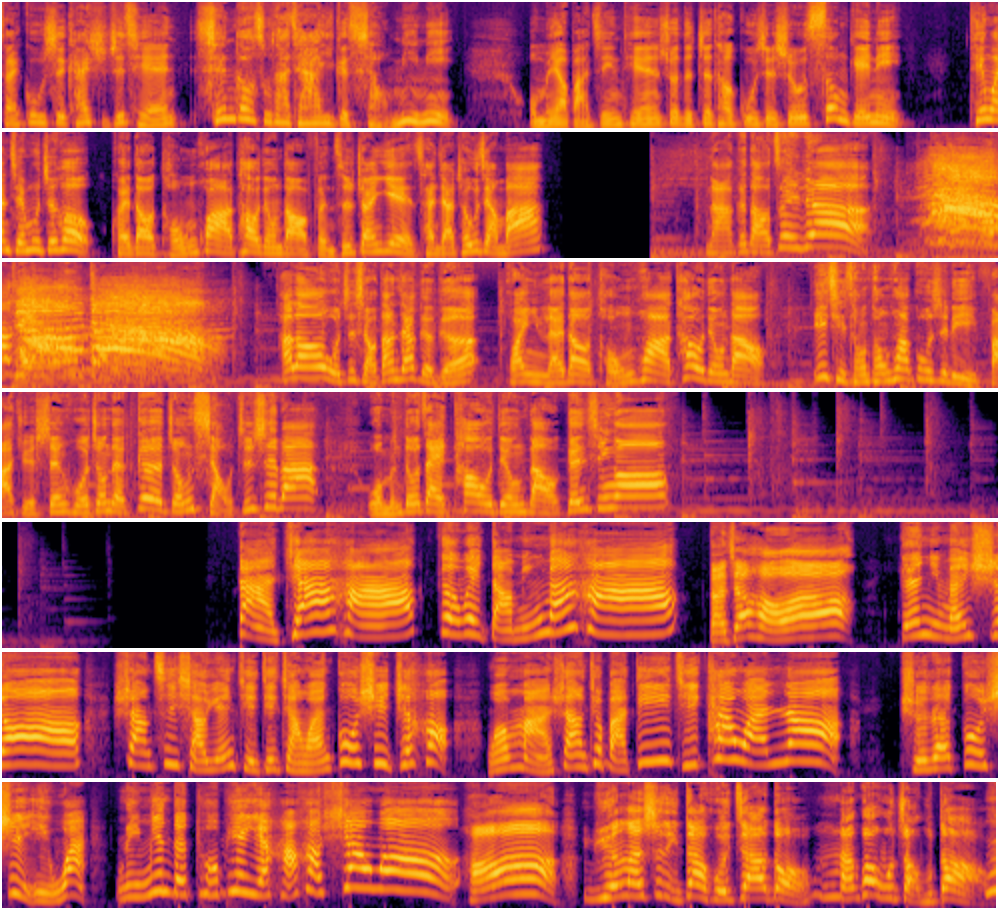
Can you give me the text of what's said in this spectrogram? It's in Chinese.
在故事开始之前，先告诉大家一个小秘密：我们要把今天说的这套故事书送给你。听完节目之后，快到童话透中岛粉丝专页参加抽奖吧！哪个岛最热？透中岛。Hello，我是小当家哥哥，欢迎来到童话透中岛，一起从童话故事里发掘生活中的各种小知识吧！我们都在透中岛更新哦。大家好，各位岛民们好！大家好啊！跟你们说，上次小圆姐姐讲完故事之后，我马上就把第一集看完了。除了故事以外，里面的图片也好好笑哦。啊，原来是你带回家的，难怪我找不到。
